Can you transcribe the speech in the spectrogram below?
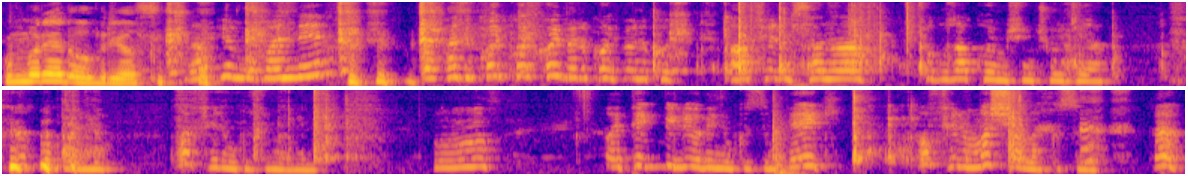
Kumbaraya dolduruyorsun. Ne yapıyorsun babaanne? Bak hadi koy koy koy böyle koy böyle koy. Aferin sana. Çok uzak koymuşsun çocuğa. Hah, babaannem. Aferin kuzum benim. Hı. Ay pek biliyor benim kızım pek. Aferin maşallah kızım. Ha.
